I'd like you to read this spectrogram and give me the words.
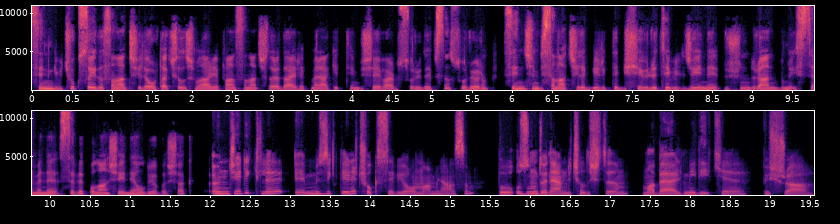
Senin gibi çok sayıda sanatçıyla ortak çalışmalar yapan sanatçılara dair hep merak ettiğim bir şey var. Bu soruyu da hepsine soruyorum. Senin için bir sanatçıyla birlikte bir şey üretebileceğini düşündüren, bunu istemene sebep olan şey ne oluyor Başak? Öncelikle e, müziklerini çok seviyor olmam lazım. Bu uzun dönemli çalıştığım Mabel, Melike, Büşra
